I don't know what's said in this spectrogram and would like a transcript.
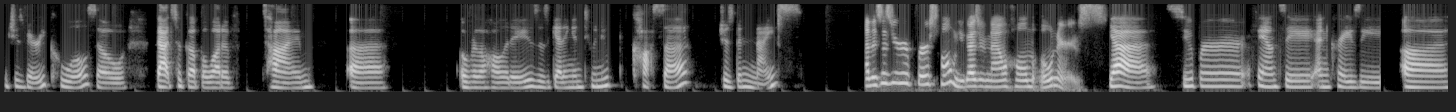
which is very cool. So that took up a lot of time uh, over the holidays. Is getting into a new casa, which has been nice. And this is your first home. You guys are now home owners. Yeah, super fancy and crazy. Uh,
